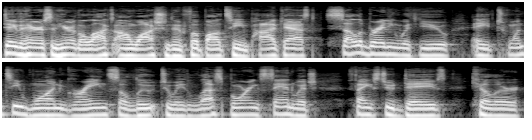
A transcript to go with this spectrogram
David Harrison here, the Locked On Washington Football Team podcast, celebrating with you a 21 grain salute to a less boring sandwich thanks to Dave's Killer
